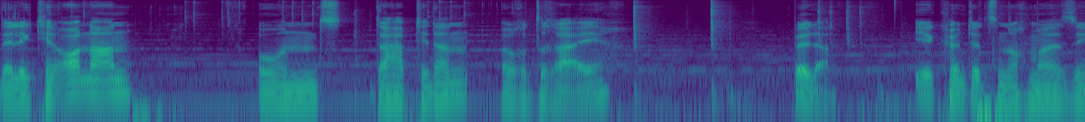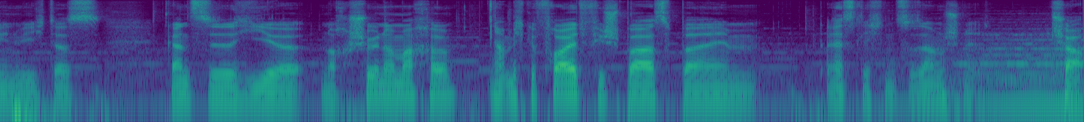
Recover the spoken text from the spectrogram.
der legt hier einen Ordner an. Und da habt ihr dann eure drei Bilder. Ihr könnt jetzt nochmal sehen, wie ich das Ganze hier noch schöner mache. Hat mich gefreut. Viel Spaß beim restlichen Zusammenschnitt. Ciao.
